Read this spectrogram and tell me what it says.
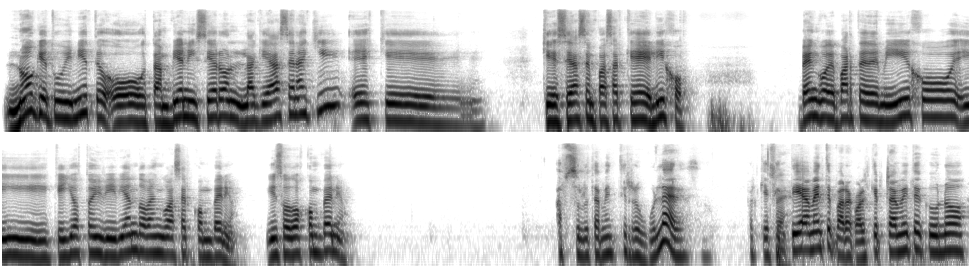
No que tú viniste o también hicieron, la que hacen aquí es que, que se hacen pasar que es el hijo. Vengo de parte de mi hijo y que yo estoy viviendo, vengo a hacer convenio. Hizo dos convenios. absolutamente irregular eso. Porque Sí. efectivamente para cualquier trámite que uno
